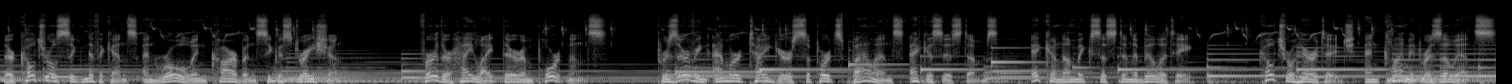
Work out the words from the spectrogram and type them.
Their cultural significance and role in carbon sequestration further highlight their importance Preserving Amur tigers supports balanced ecosystems, economic sustainability, cultural heritage, and climate resilience.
